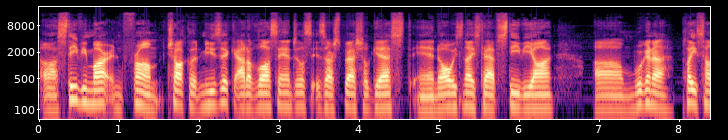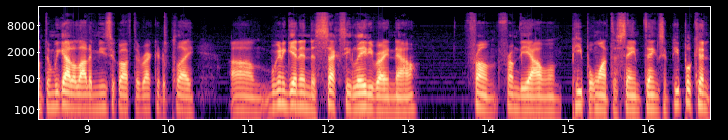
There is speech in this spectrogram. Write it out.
Uh, Stevie Martin from Chocolate Music out of Los Angeles is our special guest, and always nice to have Stevie on. Um, we're gonna play something. We got a lot of music off the record to play. Um, we're gonna get into "Sexy Lady" right now from from the album. People want the same things, and people can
